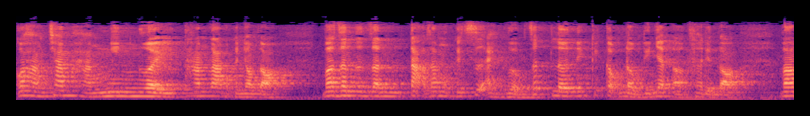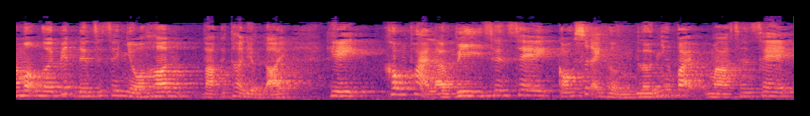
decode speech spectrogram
có hàng trăm hàng nghìn người tham gia vào cái nhóm đó. Và dần dần dần tạo ra một cái sự ảnh hưởng rất lớn đến cái cộng đồng tiếng Nhật ở thời điểm đó và mọi người biết đến sensei nhiều hơn vào cái thời điểm đấy. Thì không phải là vì sensei có sức ảnh hưởng lớn như vậy mà sensei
